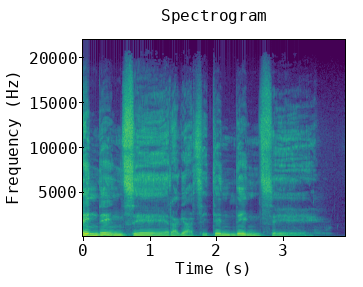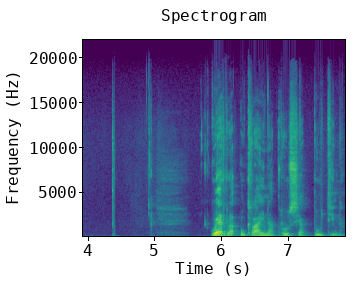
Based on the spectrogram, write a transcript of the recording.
Tendenze, ragazzi, tendenze. Guerra Ucraina, Russia, Putin.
